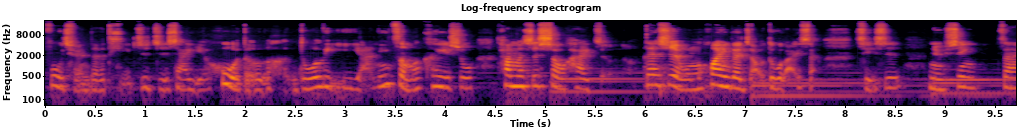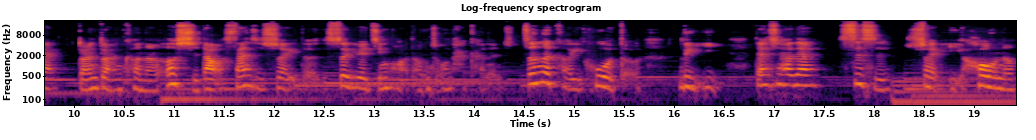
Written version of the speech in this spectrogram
父权的体制之下也获得了很多利益啊，你怎么可以说他们是受害者呢？但是我们换一个角度来想，其实女性在短短可能二十到三十岁的岁月精华当中，她可能真的可以获得利益，但是她在四十岁以后呢？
